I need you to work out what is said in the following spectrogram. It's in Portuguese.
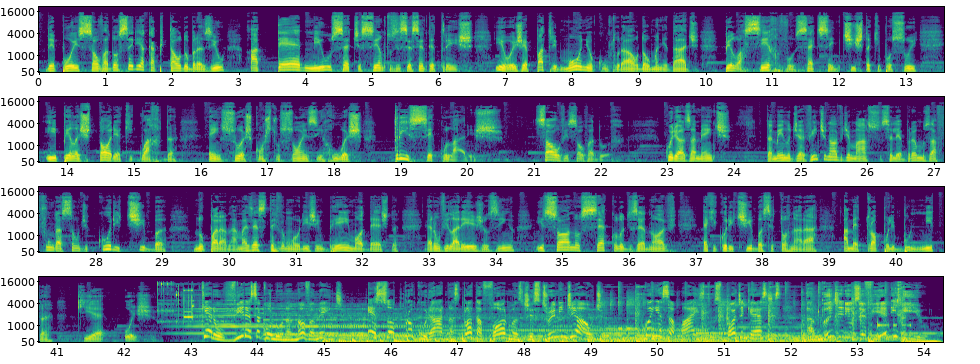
Depois, Salvador seria a capital do Brasil até até 1763 e hoje é patrimônio cultural da humanidade pelo acervo setecentista que possui e pela história que guarda em suas construções e ruas trisseculares. Salve Salvador! Curiosamente, também no dia 29 de março celebramos a fundação de Curitiba, no Paraná, mas essa teve uma origem bem modesta. Era um vilarejozinho e só no século XIX é que Curitiba se tornará a metrópole bonita que é hoje. Quer ouvir essa coluna novamente? É só procurar nas plataformas de streaming de áudio. Conheça mais dos podcasts da Band News FM Rio.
